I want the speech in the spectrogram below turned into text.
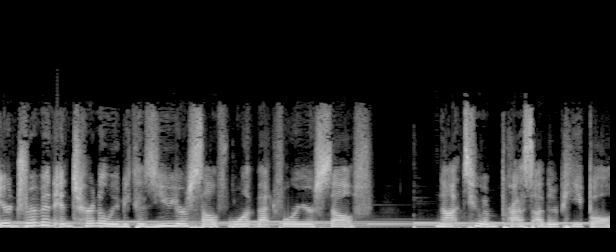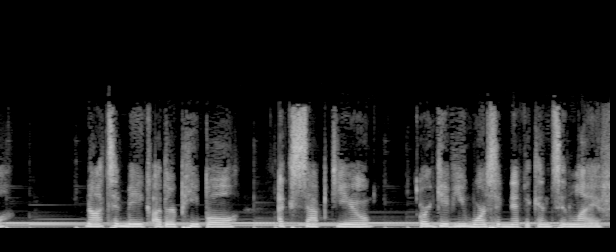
You're driven internally because you yourself want that for yourself, not to impress other people not to make other people accept you or give you more significance in life,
